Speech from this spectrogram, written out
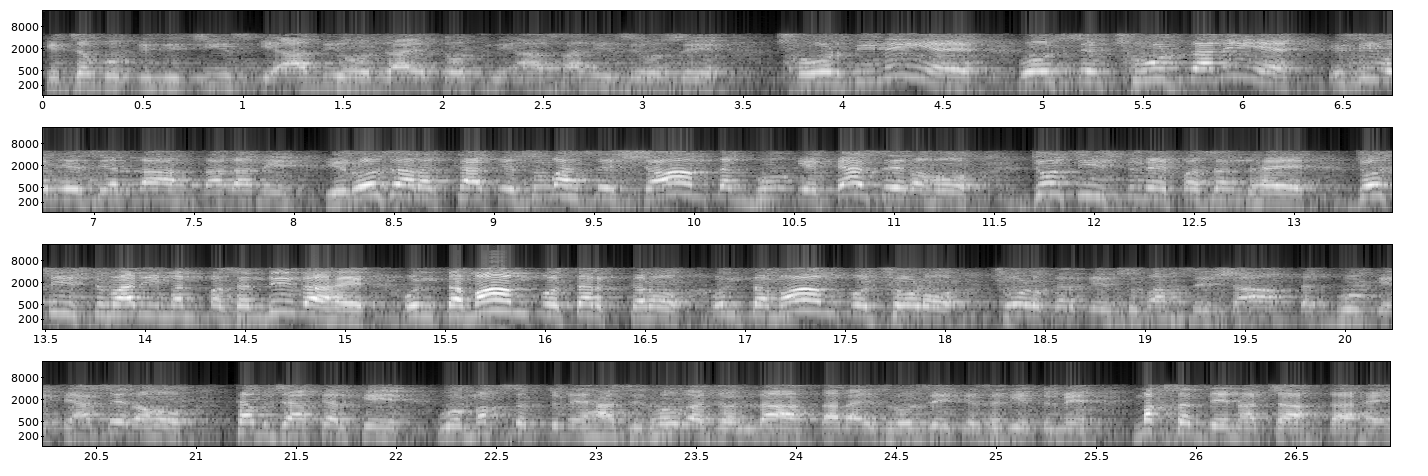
کہ جب وہ کسی چیز کی عادی ہو جائے تو اتنی آسانی سے اسے چھوڑتی نہیں ہے، وہ اس سے چھوٹتا نہیں ہے۔ اسی وجہ سے اللہ تعالیٰ نے یہ روزہ رکھا کہ صبح سے شام تک بھوکے پیاسے رہو۔ جو چیز تمہیں پسند ہے، جو چیز تمہاری من پسندیدہ ہے، ان تمام کو ترک کرو، ان تمام کو چھوڑو۔ چھوڑ کر کے صبح سے شام تک بھوکے پیاسے رہو۔ تب جا کر کے وہ مقصد تمہیں حاصل ہوگا جو اللہ تعالیٰ اس روزے کے ذریعے تمہیں مقصد دینا چاہتا ہے۔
